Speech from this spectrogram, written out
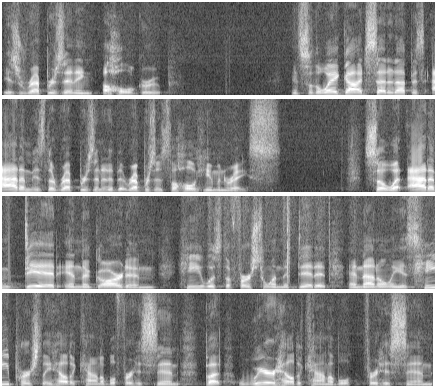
is representing a whole group. And so the way God set it up is Adam is the representative that represents the whole human race. So, what Adam did in the garden, he was the first one that did it. And not only is he personally held accountable for his sin, but we're held accountable for his sin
